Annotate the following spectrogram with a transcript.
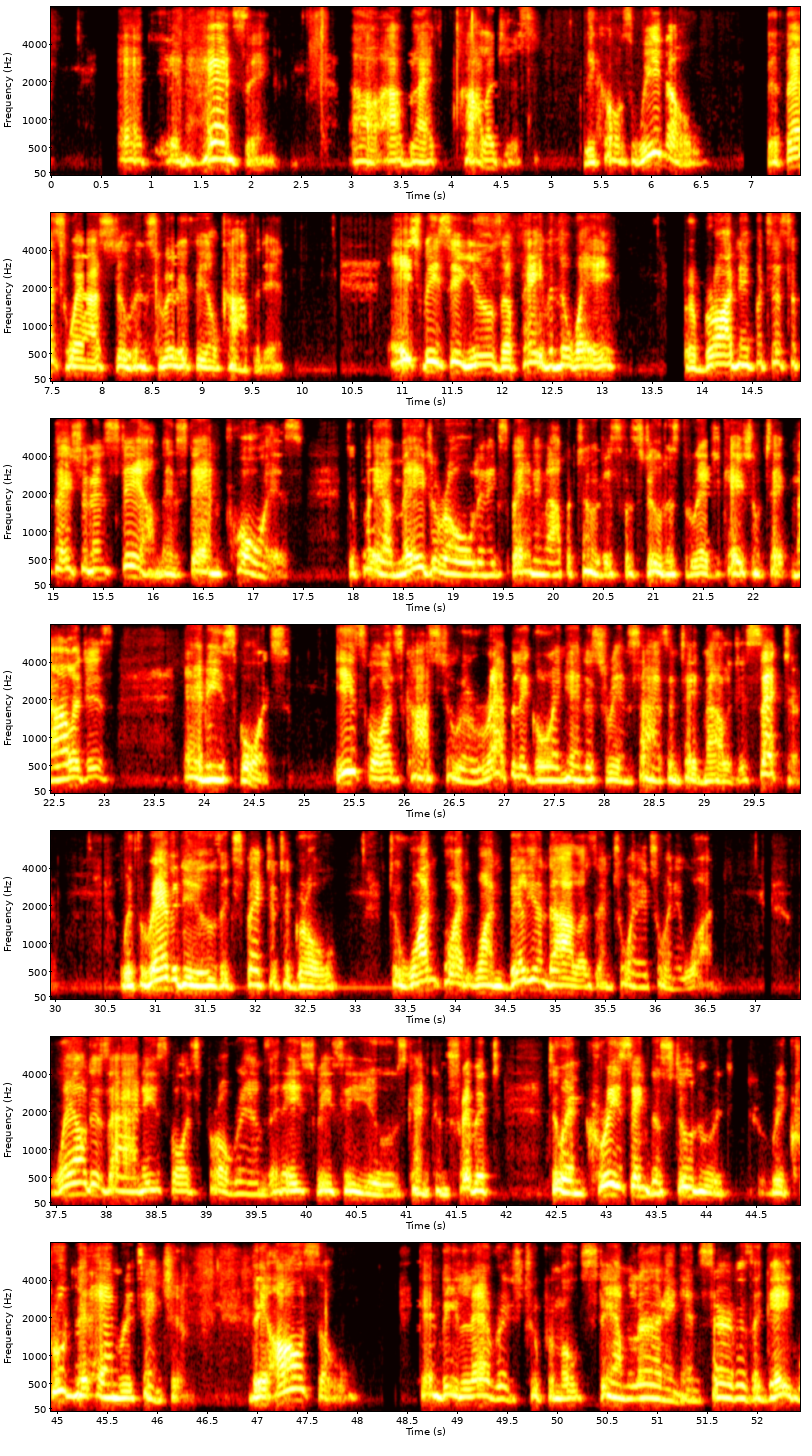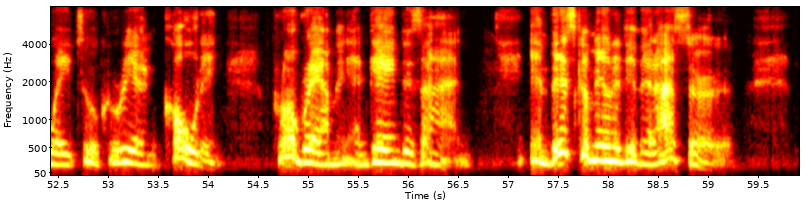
at enhancing uh, our Black colleges because we know that that's where our students really feel confident. HBCUs are paving the way for broadening participation in STEM and stand poised to play a major role in expanding opportunities for students through educational technologies and esports. Esports constitute a rapidly growing industry in science and technology sector, with revenues expected to grow to $1.1 billion in 2021. Well-designed esports programs at HBCUs can contribute to increasing the student re recruitment and retention. They also can be leveraged to promote STEM learning and serve as a gateway to a career in coding, programming, and game design. In this community that I serve,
